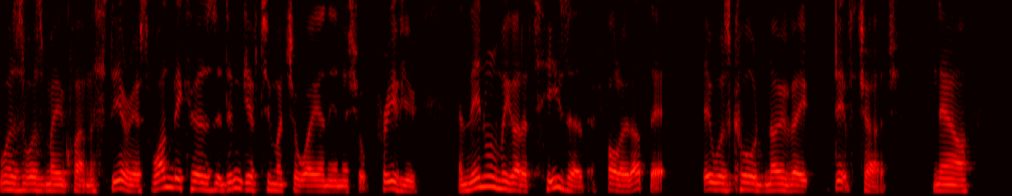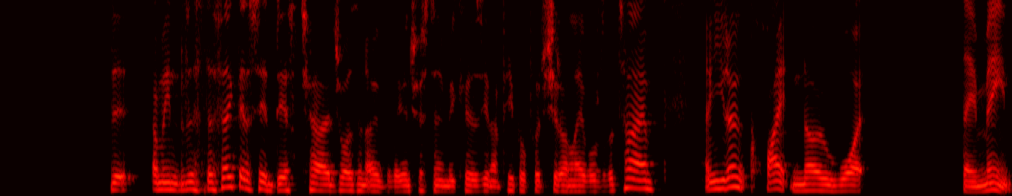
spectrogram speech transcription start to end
was was made quite mysterious. One because it didn't give too much away in the initial preview, and then when we got a teaser that followed up that, it was called Novate Depth Charge. Now, the I mean the, the fact that it said Depth Charge wasn't overly interesting because you know people put shit on labels all the time, and you don't quite know what they mean.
